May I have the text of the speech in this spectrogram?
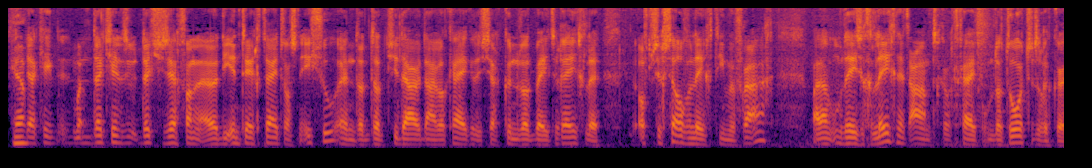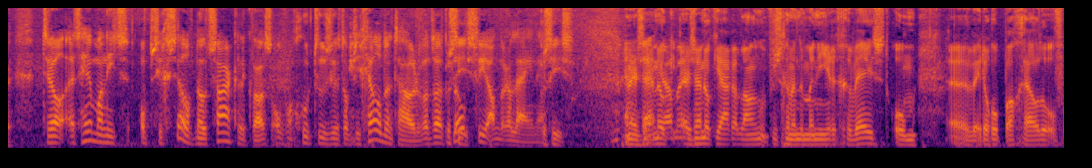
Ja. Ja, kijk, dat je, dat je zegt van eh, die integriteit was een issue... en dat, dat je daar naar wil kijken, dus je zegt, kunnen we dat beter regelen? Op zichzelf een legitieme vraag. Maar dan om deze gelegenheid aan te grijpen om dat door te drukken... terwijl het helemaal niet op zichzelf noodzakelijk was... om een goed toezicht op die gelden te houden. Want dat Precies. loopt via andere lijnen. Precies. En er zijn, ook, er zijn ook jarenlang verschillende manieren geweest om uh, wederopbouwgelden of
